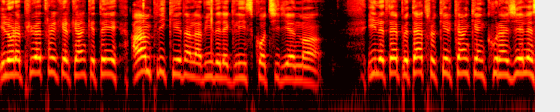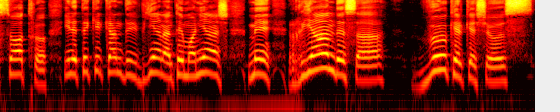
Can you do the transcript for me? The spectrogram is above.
Il aurait pu être quelqu'un qui était impliqué dans la vie de l'Église quotidiennement. Il était peut-être quelqu'un qui encourageait les autres. Il était quelqu'un de bien, un témoignage. Mais rien de ça veut quelque chose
